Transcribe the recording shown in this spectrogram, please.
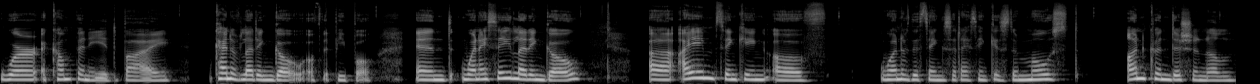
were accompanied by kind of letting go of the people. And when I say letting go, uh, I am thinking of one of the things that I think is the most unconditional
